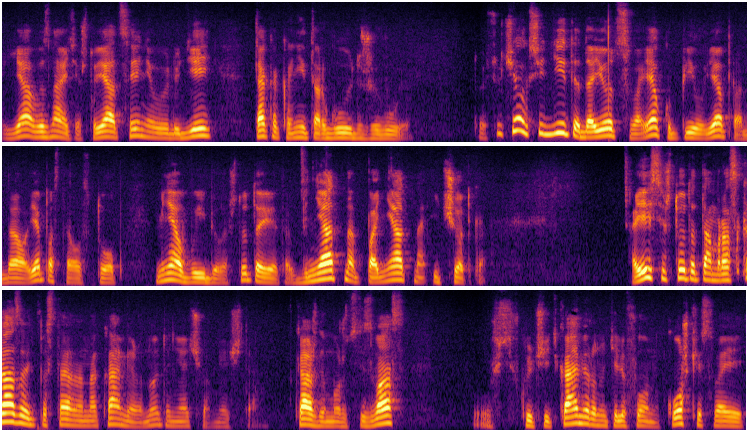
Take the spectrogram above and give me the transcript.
Я, вы знаете, что я оцениваю людей так, как они торгуют живую. То есть у человека сидит и дает свои. Я купил, я продал, я поставил стоп. Меня выбило. Что-то это. Внятно, понятно и четко. А если что-то там рассказывать постоянно на камеру, ну это ни о чем, я считаю. Каждый может из вас включить камеру на телефон, кошки своей,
